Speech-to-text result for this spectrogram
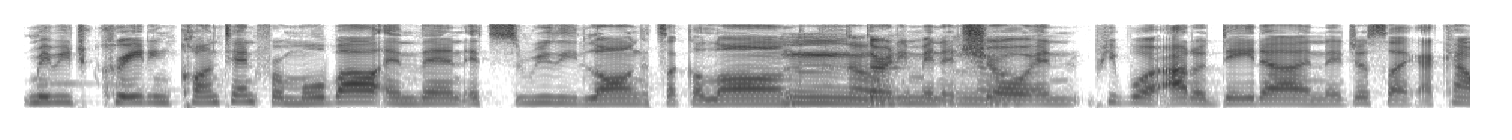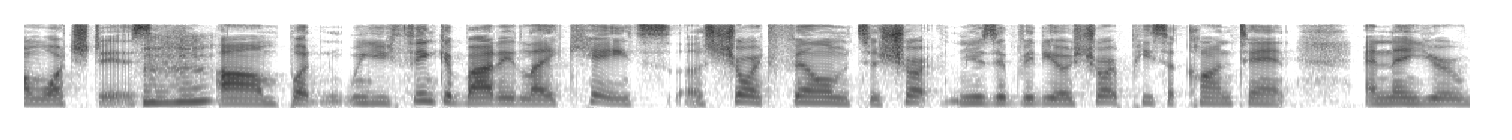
maybe creating content for mobile, and then it's really long. It's like a long No, thirty minute no. show, and people are out of data, and they're just like, I can't watch this. Mm-hmm. Um, but when you think about it, like, hey, it's a short film, it's a short music video, short piece of content, and then you're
